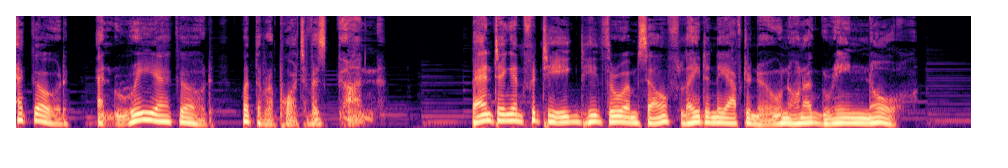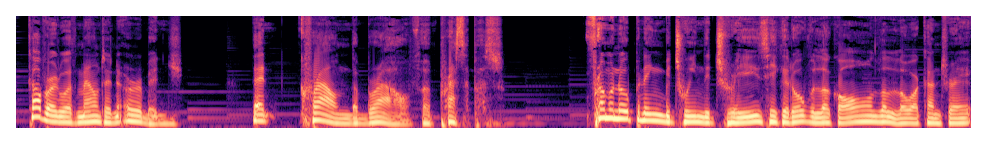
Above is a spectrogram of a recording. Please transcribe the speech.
echoed and re echoed with the reports of his gun. Panting and fatigued, he threw himself late in the afternoon on a green knoll, covered with mountain herbage, that crowned the brow of a precipice. From an opening between the trees, he could overlook all the lower country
